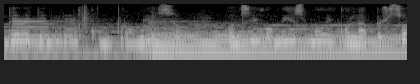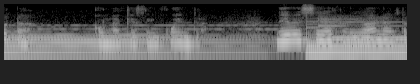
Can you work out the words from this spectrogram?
debe tener el compromiso consigo mismo y con la persona con la que se encuentra. Debe ser leal al trabajo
